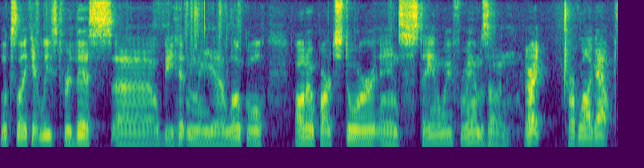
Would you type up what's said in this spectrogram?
looks like at least for this, uh, I'll be hitting the uh, local auto parts store and staying away from Amazon. All right, car vlog out.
